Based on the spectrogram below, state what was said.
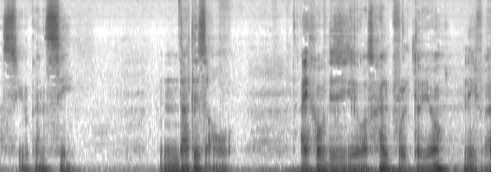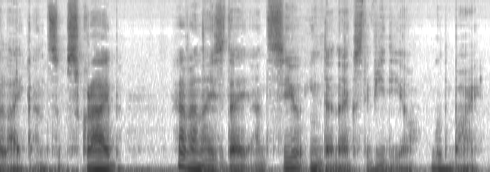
as you can see. And that is all. I hope this video was helpful to you. Leave a like and subscribe. Have a nice day and see you in the next video. Goodbye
